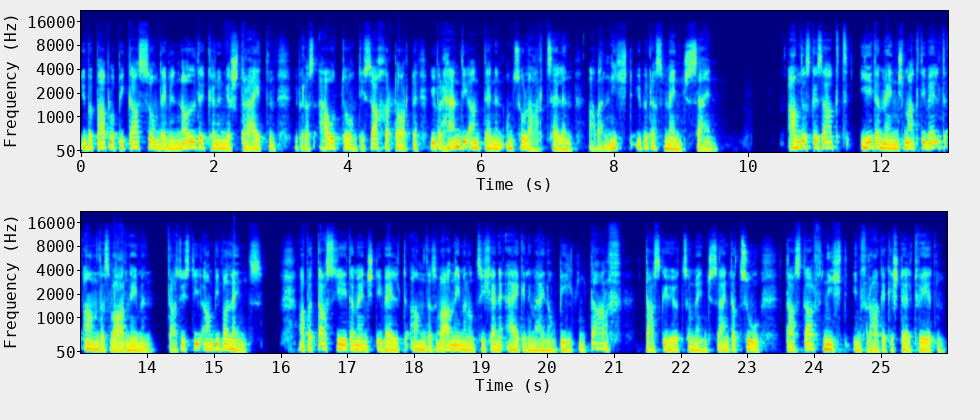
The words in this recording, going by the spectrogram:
Über Pablo Picasso und Emil Nolde können wir streiten, über das Auto und die Sachertorte, über Handyantennen und Solarzellen, aber nicht über das Menschsein. Anders gesagt, jeder Mensch mag die Welt anders wahrnehmen. Das ist die Ambivalenz. Aber dass jeder Mensch die Welt anders wahrnehmen und sich eine eigene Meinung bilden darf, das gehört zum Menschsein dazu. Das darf nicht in Frage gestellt werden.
